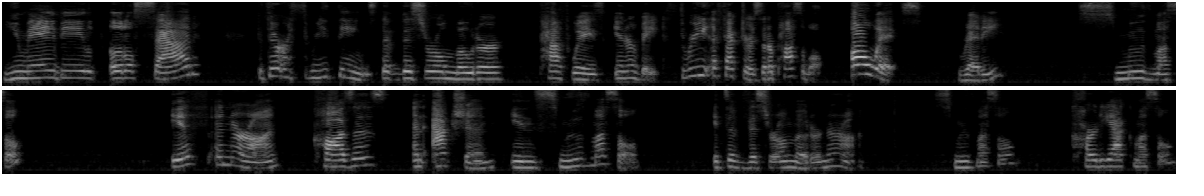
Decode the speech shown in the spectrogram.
You may be a little sad, but there are three things that visceral motor pathways innervate, three effectors that are possible, always. Ready? Smooth muscle. If a neuron causes an action in smooth muscle, it's a visceral motor neuron. Smooth muscle, cardiac muscle,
